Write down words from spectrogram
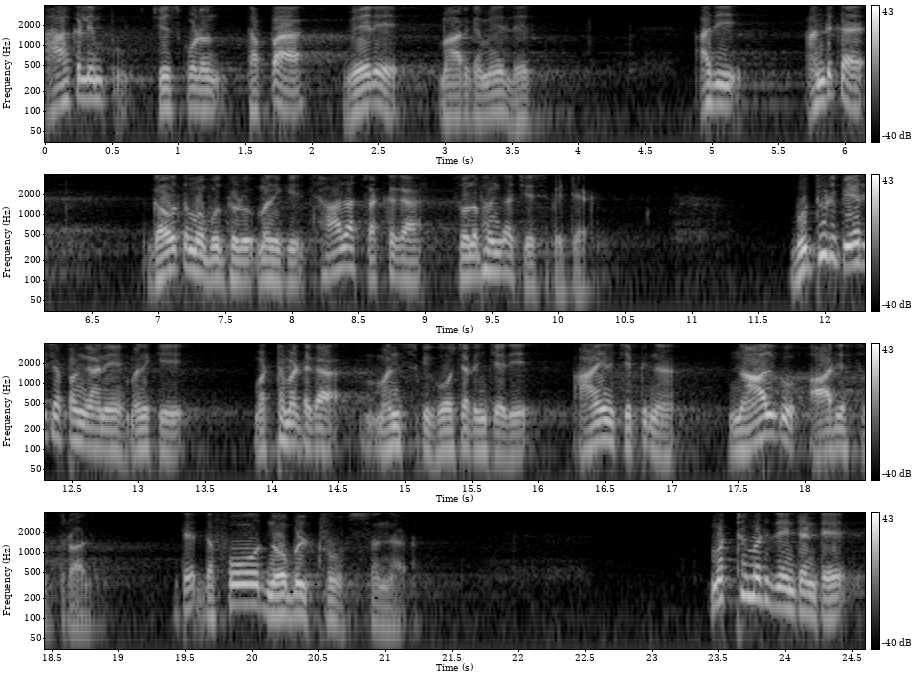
ఆకలింపు చేసుకోవడం తప్ప వేరే మార్గమే లేదు. అది అందుకే గౌతమ బుద్ధుడు మనకి చాలా చక్కగా సులభంగా చేసి పెట్టాడు. బుద్ధుడి పేరు చెప్పంగానే మనకి మొట్టమొదటిగా మనసుకి గోచరించేది ఆయన చెప్పిన నాలుగు ఆర్య సూత్రాలు అంటే ద ఫోర్ నోబుల్ ట్రూత్స్ అన్నారు. మొట్టమొదటిది ఏంటంటే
